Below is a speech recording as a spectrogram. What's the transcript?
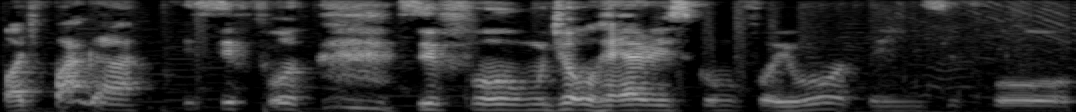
pode pagar. E se for, se for um Joe Harris como foi ontem, se for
